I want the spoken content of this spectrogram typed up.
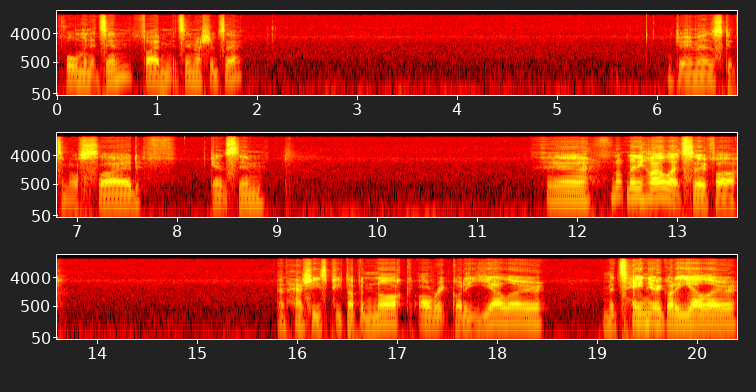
Four minutes in five minutes in I should say. Gomez gets an offside against him. Yeah not many highlights so far and Hashi's picked up a knock. Ulrich got a yellow. Moutinho got a yellow.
